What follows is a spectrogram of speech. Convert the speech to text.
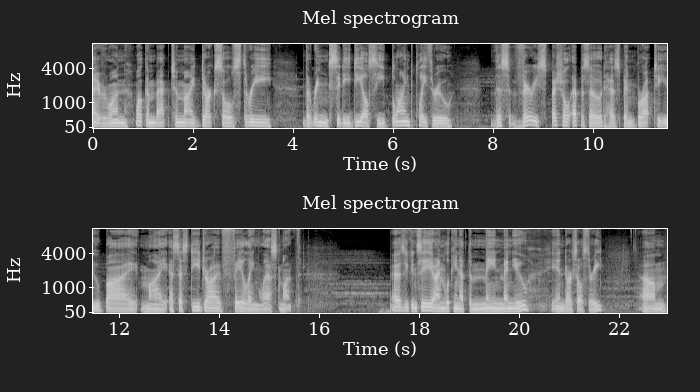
Hi everyone, welcome back to my Dark Souls 3 The Ringed City DLC blind playthrough. This very special episode has been brought to you by my SSD drive failing last month. As you can see, I'm looking at the main menu in Dark Souls 3. Um,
